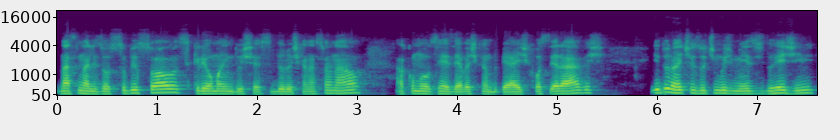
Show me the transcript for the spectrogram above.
nacionalizou o subsolo, se criou uma indústria siderúrgica nacional, acumulou-se reservas cambiais consideráveis, e durante os últimos meses do regime,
